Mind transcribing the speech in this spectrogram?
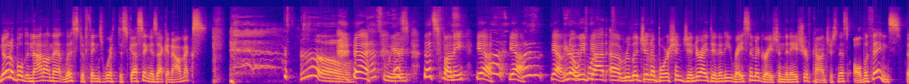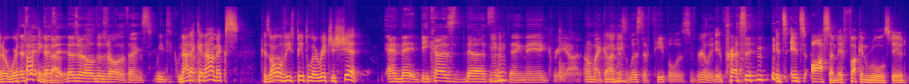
Notable that not on that list of things worth discussing is economics. Oh, yeah, that's weird. That's, that's funny. Yeah, yeah, Why doesn't yeah. No, we've got uh, talk religion, abortion, gender identity, race, immigration, the nature of consciousness, all the things that are worth That's talking it. That's about. it. Those are all. Those are all the things. We, we Not economics, because all of these people are rich as shit. and they because that's Mm-hmm. the thing they agree on. Oh my god, this list of people is really depressing. It's it's awesome. It fucking rules, dude.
